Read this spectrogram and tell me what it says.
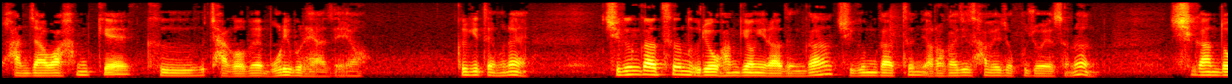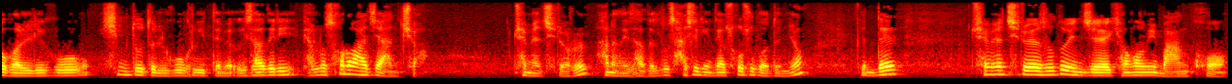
환자와 함께 그 작업에 몰입을 해야 돼요. 그렇기 때문에 지금 같은 의료 환경이라든가 지금 같은 여러 가지 사회적 구조에서는 시간도 걸리고 힘도 들고 그렇기 때문에 의사들이 별로 선호하지 않죠. 최면 치료를 하는 의사들도 사실 굉장히 소수거든요. 근데 최면 치료에서도 이제 경험이 많고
